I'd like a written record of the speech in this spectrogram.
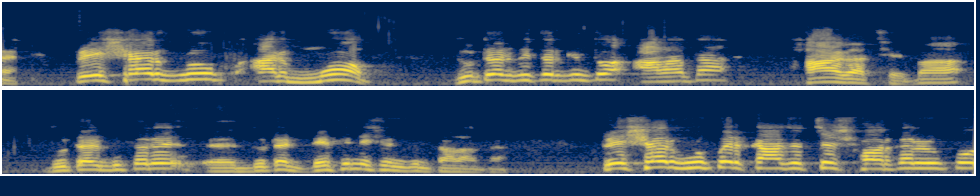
না। প্রেশার গ্রুপ আর মব দুটার ভিতর কিন্তু আলাদা ভাগ আছে বা দুটার ভিতরে দুটার ডেফিনেশন কিন্তু আলাদা। প্রেশার গ্রুপের কাজ হচ্ছে সরকারের উপর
